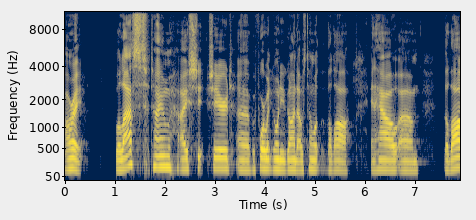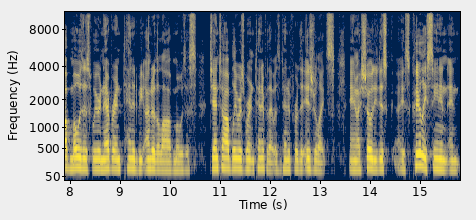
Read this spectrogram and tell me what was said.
All right. Well, last time I sh- shared uh, before went going to Uganda, I was talking about the law and how um, the law of Moses, we were never intended to be under the law of Moses. Gentile believers weren't intended for that. It was intended for the Israelites. And I showed you this, it's clearly seen in, in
